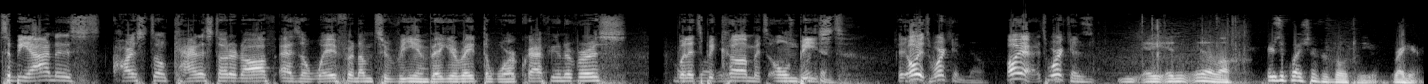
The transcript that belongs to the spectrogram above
to be honest, Hearthstone kind of started off as a way for them to reinvigorate the Warcraft universe, but it's become its own beast. It- oh, it's working. though. Oh yeah, it's working. Because, and, and, you know, well, here's a question for both of you, right here.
